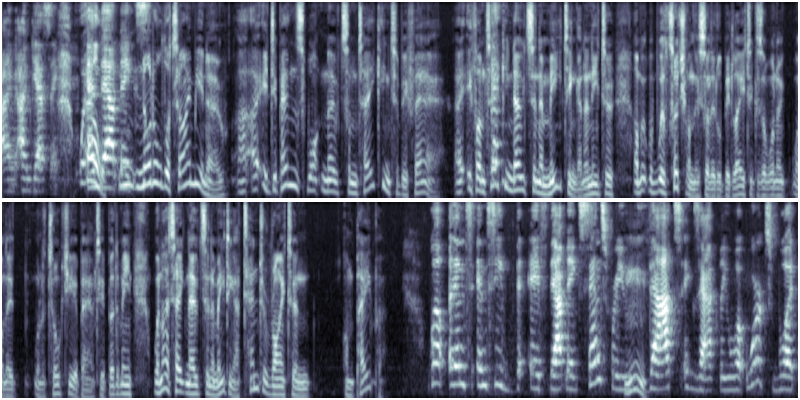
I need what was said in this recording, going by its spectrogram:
I'm, I'm guessing. Well, and that makes not all the time, you know. Uh, it depends what notes I'm taking. To be fair, uh, if I'm taking notes in a meeting and I need to, I mean, we'll touch on this a little bit later because I want to want to want to talk to you about it. But I mean, when I take notes in a meeting, I tend to write on on paper. Well, and and see if that makes sense for you. Hmm. That's exactly what works. What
